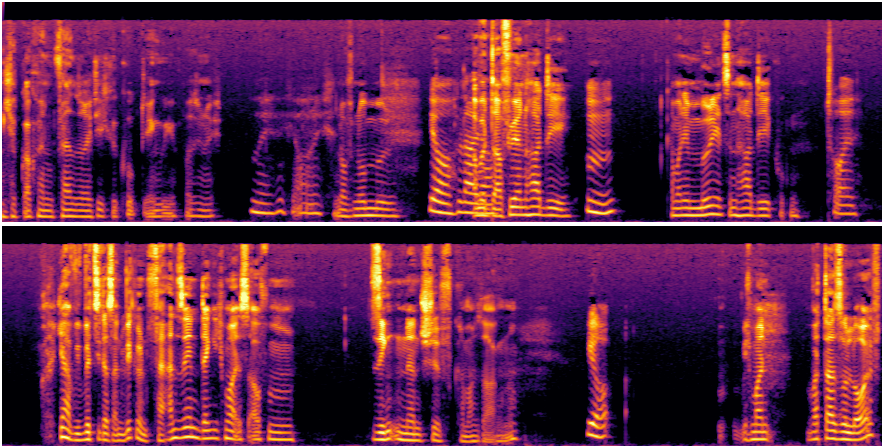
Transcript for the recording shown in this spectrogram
Ich habe gar keinen Fernseher richtig geguckt, irgendwie, weiß ich nicht. Nee, ich auch nicht. Läuft nur Müll. Ja, leider. Aber dafür in HD. Mhm, Kann man den Müll jetzt in HD gucken? toll. Ja, wie wird sich das entwickeln? Fernsehen, denke ich mal, ist auf dem sinkenden Schiff, kann man sagen, ne? Ja, Ich meine, was da so läuft,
